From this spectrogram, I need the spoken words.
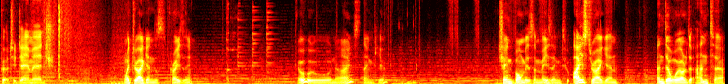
Thirty damage. White dragons, crazy. Oh, nice, thank you. Chain Bomb is amazing too. Ice Dragon. Underworld Hunter.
